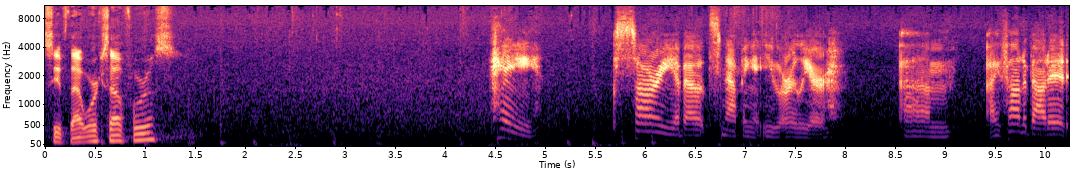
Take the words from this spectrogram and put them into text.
See if that works out for us. Hey, sorry about snapping at you earlier. Um, I thought about it,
